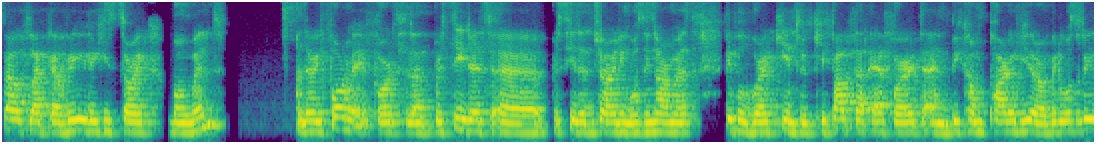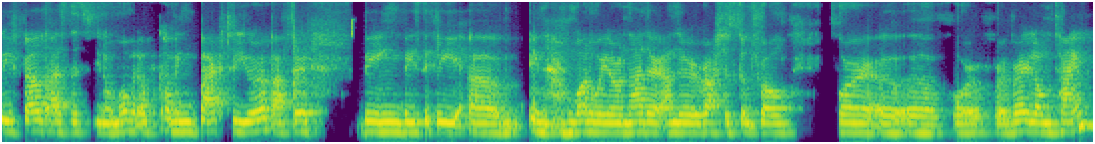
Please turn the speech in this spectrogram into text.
felt like a really historic moment. And the reform effort that preceded uh, preceded joining was enormous. People were keen to keep up that effort and become part of Europe. It was really felt as this, you know, moment of coming back to Europe after being basically um, in one way or another under Russia's control for uh, uh, for for a very long time.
